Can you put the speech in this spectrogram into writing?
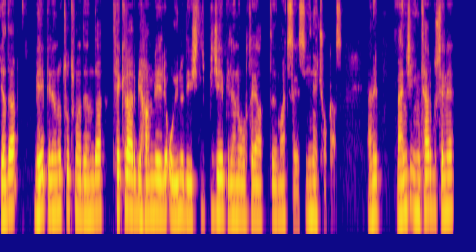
Ya da B planı tutmadığında tekrar bir hamleyle oyunu değiştirip bir C planı ortaya attığı maç sayısı yine çok az. Yani bence Inter bu sene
